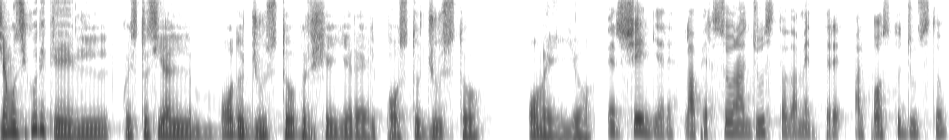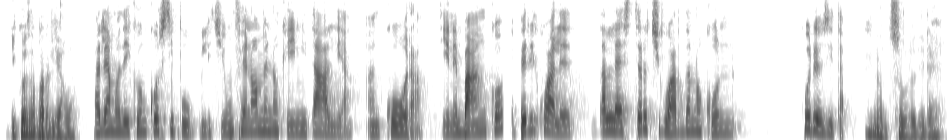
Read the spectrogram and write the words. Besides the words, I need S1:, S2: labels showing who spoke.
S1: Siamo sicuri che il- questo sia il modo giusto per scegliere il posto giusto? O meglio,
S2: Per scegliere la persona giusta da mettere al posto giusto.
S1: di cosa parliamo?
S2: Parliamo dei concorsi pubblici, un fenomeno che in Italia ancora tiene banco e per il quale dall'estero ci guardano con curiosità.
S1: E non solo, direi.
